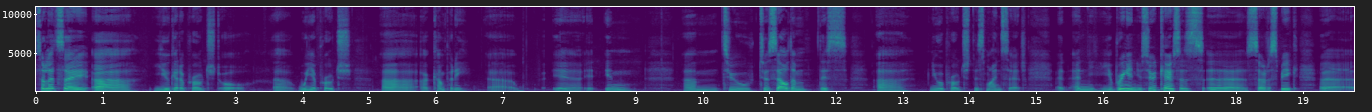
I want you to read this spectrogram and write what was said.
So let's say uh, you get approached, or uh, we approach uh, a company uh, in um, to to sell them this new approach, this mindset. And you bring in your suitcases, uh, so to speak. Uh,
